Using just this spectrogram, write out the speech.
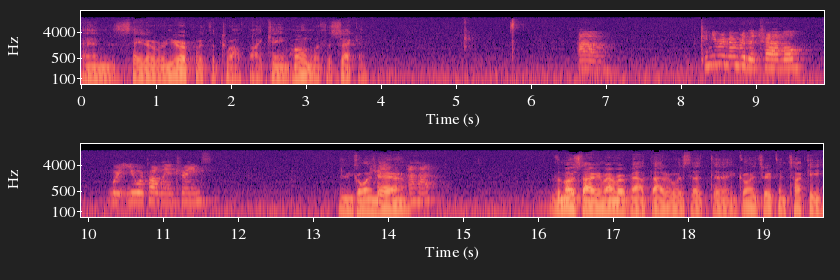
and stayed over in Europe with the 12th. I came home with the 2nd. Um, can you remember the travel where you were probably in trains? And going there, Uh huh. The most I remember about that was that uh, going through Kentucky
